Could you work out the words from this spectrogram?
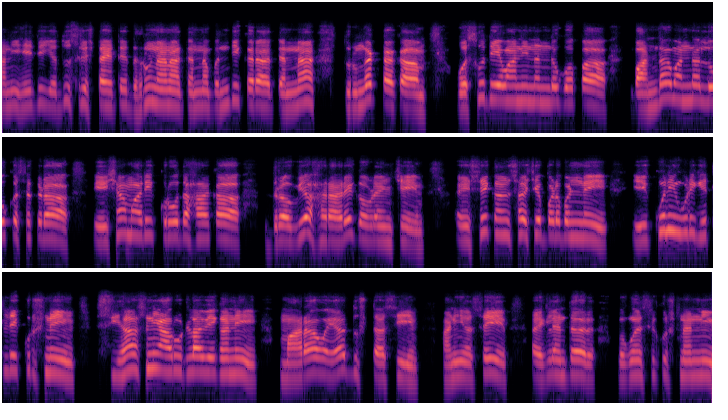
आणि हे जे यदुश्रेष्ठ आहे ते धरून आणा त्यांना बंदी करा त्यांना तुरुंगात टाका. वसुदेवानी नंद गोपा बांधा बांधा लोक सकडा एशा मारी क्रोध हा का द्रव्य हरारे गवड्यांचे. ऐसे कंसाचे बडबडणे एकूण उडी घेतले कृष्णे सिंहासनी आरुढला वेगाने मारावया दुष्टासी आणि असे ऐकल्यानंतर भगवान श्रीकृष्णांनी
